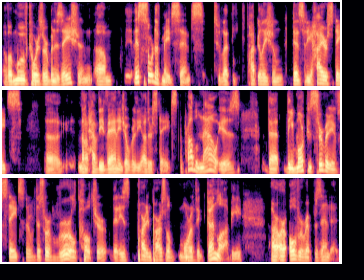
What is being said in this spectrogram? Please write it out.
of a move towards urbanization, um, this sort of made sense to let population density higher states uh, not have the advantage over the other states. The problem now is that the more conservative states, the, the sort of rural culture that is part and parcel more of the gun lobby, are, are overrepresented.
